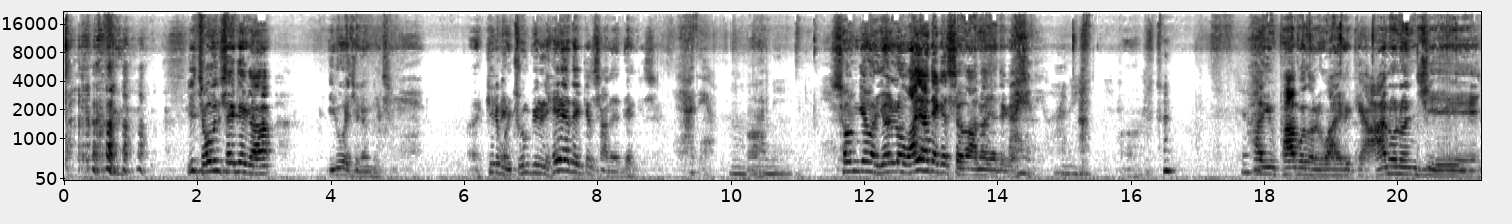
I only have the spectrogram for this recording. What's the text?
이 좋은 세계가 이루어지는 거지. 기름을 준비를 해야 되겠어 안 해야 되겠어 해야 돼요. 음, 어. 아멘. 성경을 열러 와야 되겠어 안 와야 되겠어 돼요. 아멘. 아유 바보들 와 이렇게 안 오는지.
